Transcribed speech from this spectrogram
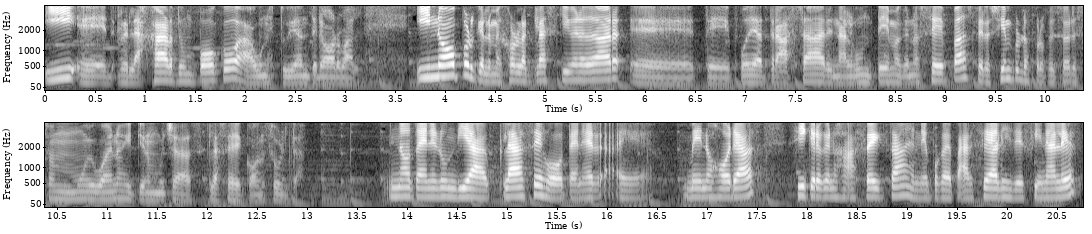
y eh, relajarte un poco a un estudiante normal. Y no porque a lo mejor la clase que iban a dar te puede atrasar en algún tema que no sepas, pero siempre los profesores son muy buenos y tienen muchas clases de consulta. No tener un día clases o tener menos horas, sí creo que nos afecta en época de parciales y de finales,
